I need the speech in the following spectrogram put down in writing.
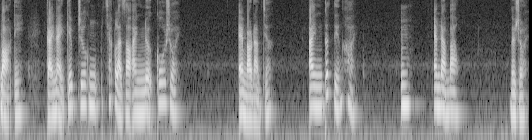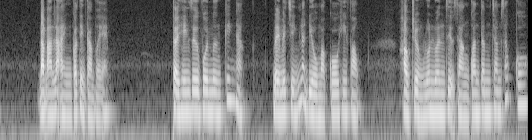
bỏ đi. Cái này kiếp trước chắc là do anh nợ cô rồi. Em bảo đảm chứ? Anh cất tiếng hỏi. Ừ, em đảm bảo. Được rồi, đáp án là anh có tình cảm với em. Thời hình dư vui mừng kinh ngạc. Đây mới chính là điều mà cô hy vọng. Học trưởng luôn luôn dịu dàng quan tâm chăm sóc cô.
